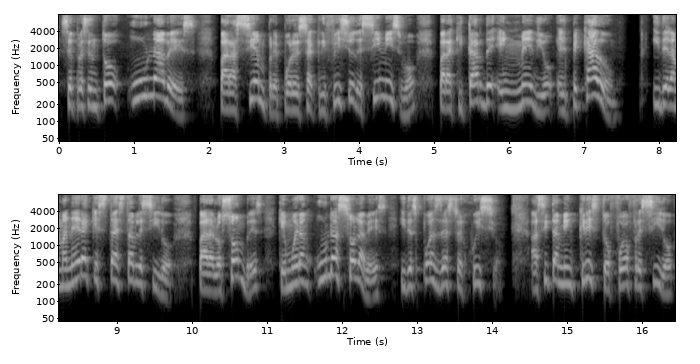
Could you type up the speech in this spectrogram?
se presentó una vez para siempre por el sacrificio de sí mismo para quitar de en medio el pecado y de la manera que está establecido para los hombres que mueran una sola vez y después de esto el juicio. Así también Cristo fue ofrecido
